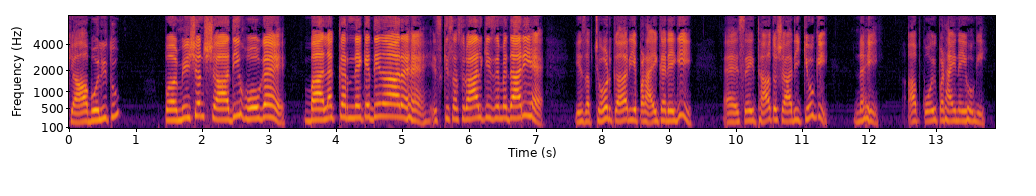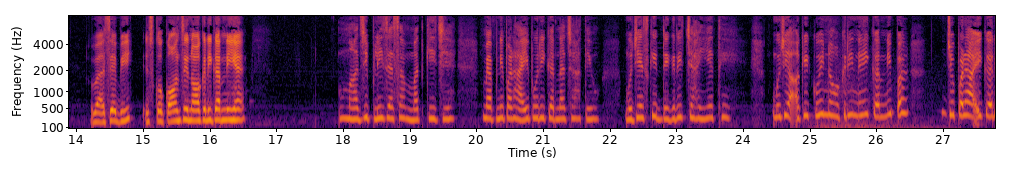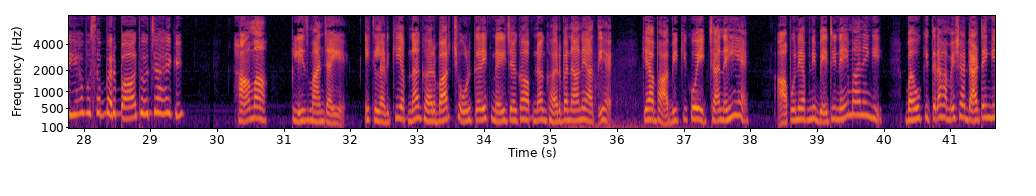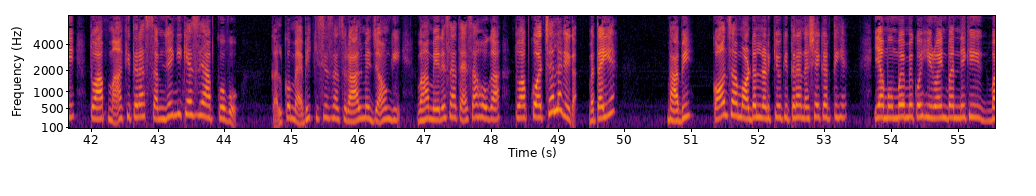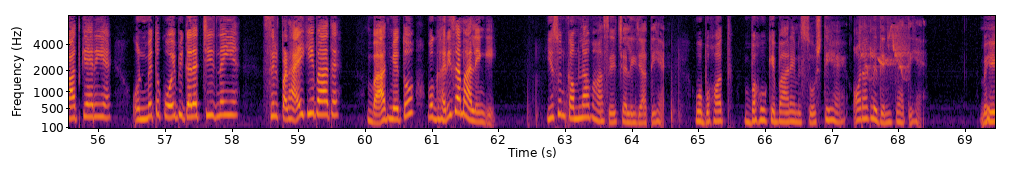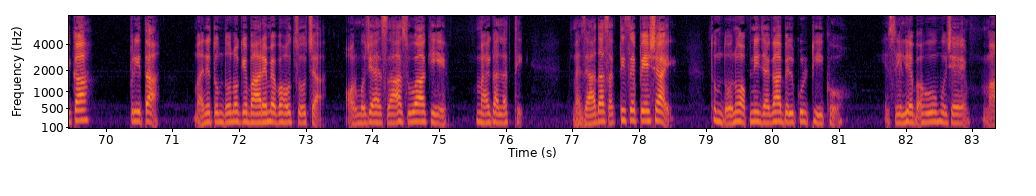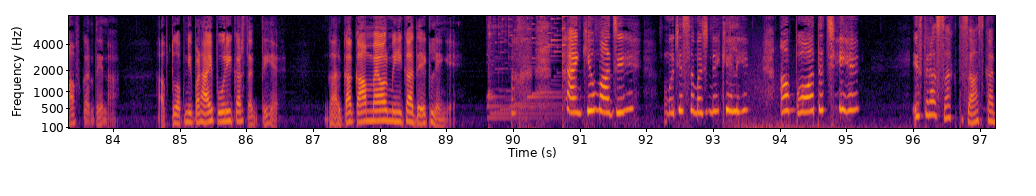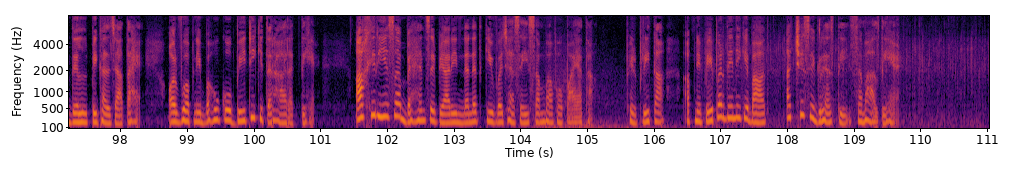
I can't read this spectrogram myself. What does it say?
क्या बोली तू? परमिशन शादी हो गए। बालक करने के दिन आ रहे हैं। इसकी ससुराल की ज़िम्मेदारी है। ये सब छोड़कर ये पढ़ाई करेगी। ऐसे ही था तो शादी क्यों की? नहीं, अब कोई पढ़ाई नहीं होगी। वैसे भी इसको कौन सी नौकरी करनी है? माँ जी प्लीज़ ऐसा मत कीजिए। मैं अपनी पढ़ाई पूरी करना चाहती हूँ। मुझे इसकी डिग्री चाहिए थी। मुझे आगे कोई नौकरी नहीं करनी, पर जो पढ़ाई करी है, वो सब बर्बाद हो जाएगी। हाँ माँ प्लीज़ मान जाइए। एक लड़की अपना घर बार छोड़कर एक नई जगह अपना घर बनाने आती है। क्या भाभी की कोई इच्छा नहीं है? आप उन्हें अपनी बेटी नहीं मानेंगी। बहू की तरह हमेशा डांटेंगी तो आप माँ की तरह समझेंगी कैसे आपको वो? कल को मैं भी किसी ससुराल में जाऊँगी, वहाँ मेरे साथ ऐसा होगा तो आपको अच्छा लगेगा, बताइए। भाभी, कौन सा मॉडल लड़कियों की तरह नशे करती है? या मुंबई में कोई हीरोइन बनने की बात कह रही है? उनमें तो कोई भी गलत चीज़ नहीं है, सिर्फ़ पढ़ाई की बात है। बाद में तो वो घर ही संभालेंगी। ये सुन कमला वहाँ से चली जाती है। वो बहुत बहू के बारे में सोचती है और अगले दिन कहती है, मिहिका, प्रीता, मैंने तुम दोनों के बारे में बहुत सोचा। और मुझे एहसास हुआ कि मैं गलत थी। मैं ज़्यादा सख्ती से पेश आई। तुम दोनों अपनी जगह बिल्कुल ठीक हो। इसीलिए बहू, मुझे माफ़ कर देना। अब तू अपनी पढ़ाई पूरी कर सकती है। घर का काम मैं और मिहिका देख लेंगे। थैंक यू माँ जी। मुझे समझने के लिए आप बहुत अच्छी हैं। इस तरह सख्त सास का दिल पिघल जाता है और वो अपनी बहू को बेटी की तरह रखती है। आखिर ये सब बहन से प्यारी ननद की वजह से ही संभव हो पाया था। फिर प्रीता अपने पेपर देने के बाद अच्छे से गृहस्थी संभालती है।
